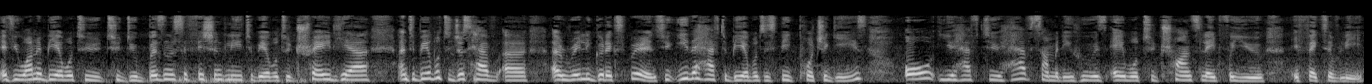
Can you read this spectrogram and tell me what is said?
if you want to be able to, to do business efficiently, to be able to trade here and to be able to just have a, a really good experience, you either have to be able to speak Portuguese or you have to have somebody who is able to translate for you effectively.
